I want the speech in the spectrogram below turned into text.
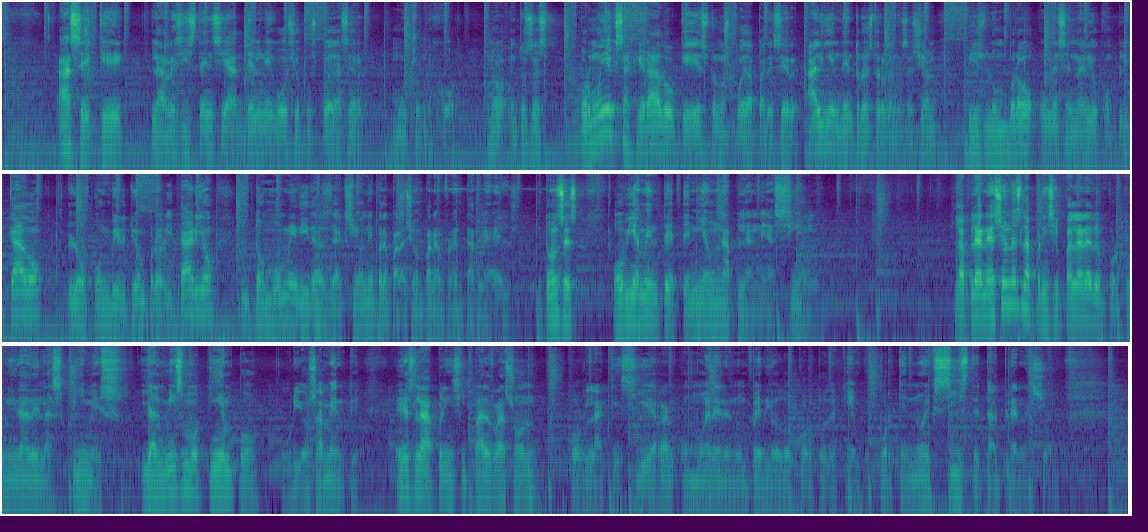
hace que la resistencia del negocio pues pueda ser mucho mejor, ¿no? Entonces, por muy exagerado que esto nos pueda parecer, alguien dentro de esta organización vislumbró un escenario complicado, lo convirtió en prioritario y tomó medidas de acción y preparación para enfrentarle a él. Entonces, obviamente tenía una planeación. La planeación es la principal área de oportunidad de las pymes y al mismo tiempo, curiosamente, es la principal razón por la que cierran o mueren en un periodo corto de tiempo, porque no existe tal planeación.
